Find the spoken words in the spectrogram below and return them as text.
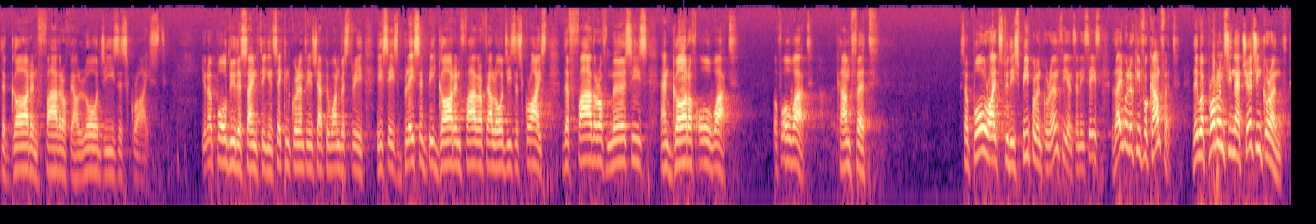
the God and Father of our Lord Jesus Christ. You know, Paul do the same thing in 2 Corinthians chapter 1, verse 3. He says, Blessed be God and Father of our Lord Jesus Christ, the Father of mercies and God of all what? Of all what? Comfort so Paul writes to these people in Corinthians and he says they were looking for comfort. There were problems in that church in Corinth.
